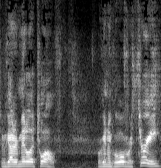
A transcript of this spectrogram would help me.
So we got our middle at 12. We're gonna go over three.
